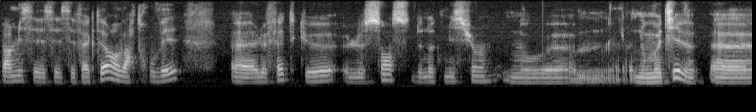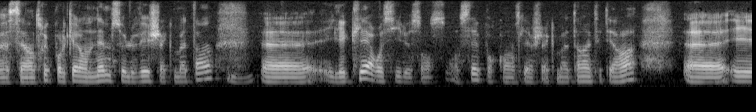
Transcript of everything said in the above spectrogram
parmi ces, ces, facteurs, on va retrouver euh, le fait que le sens de notre mission nous, euh, nous motive. Euh, c'est un truc pour lequel on aime se lever chaque matin. Mhm. il est clair aussi le sens. On sait pourquoi on se lève chaque matin, etc. Et,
